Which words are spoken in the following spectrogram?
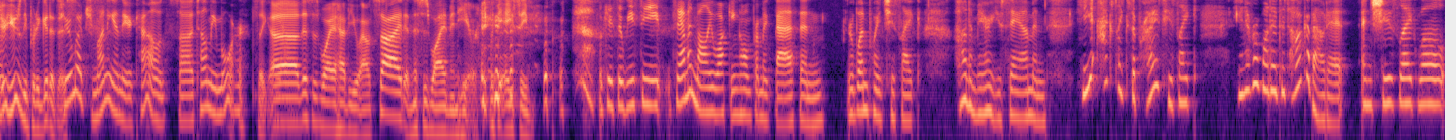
you're usually pretty good at this. Too much money in the accounts. Uh, tell me more. It's like uh this is why I have you outside and this is why I'm in here with the AC. Okay, so we see Sam and Molly walking home from Macbeth, and at one point she's like, I want to marry you, Sam. And he acts like surprised. He's like, You never wanted to talk about it. And she's like, Well,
